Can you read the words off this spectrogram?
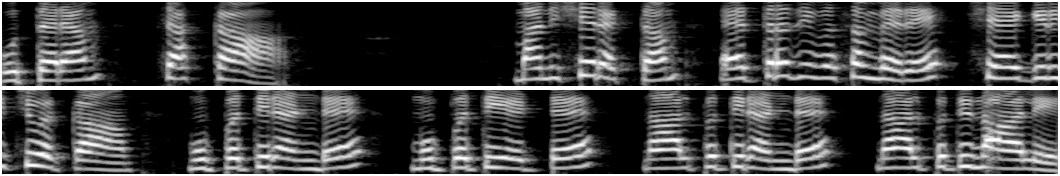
ഉത്തരം ചക്ക. മനുഷ്യരക്തം എത്ര ദിവസം വരെ ശേഖരിച്ചു വെക്കാം? മുപ്പത്തിരണ്ട് മുപ്പത്തിയെട്ട് നാൽപ്പത്തിരണ്ട് നാൽപ്പത്തിനാല്.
